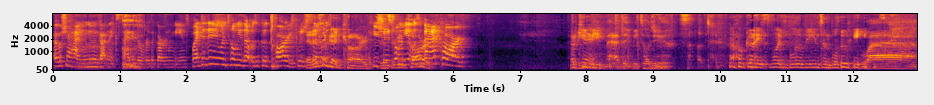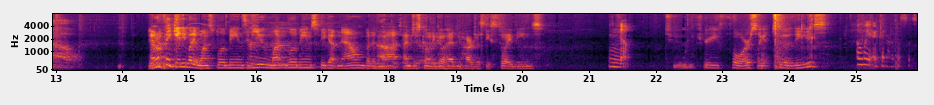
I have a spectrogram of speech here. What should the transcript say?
I wish I hadn't even gotten excited over the garden beans. Why didn't anyone tell me that was a good card? You could have It said is it a good card. You should have It's a told good me it was a card. bad card. Would you be mad that we told you you saw that? Oh, good. It's like blue beans and blue beans. Wow. I don't think anybody wants blue beans. If you want blue beans, speak up now. But if Not not, I'm just going to go ahead and harvest these soybeans. No. Two, three, four. So I get two of these. Oh wait, I can harvest this.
